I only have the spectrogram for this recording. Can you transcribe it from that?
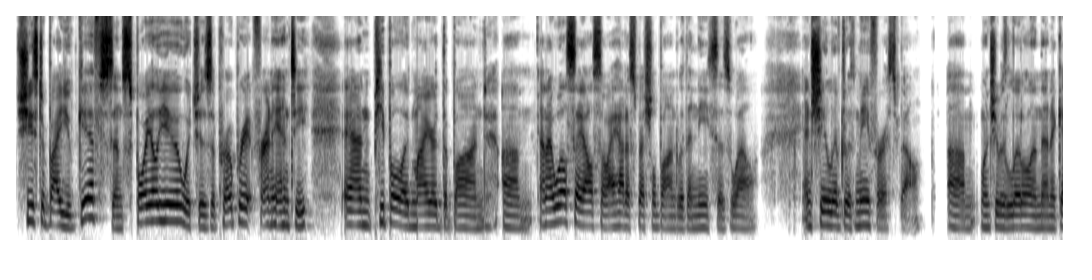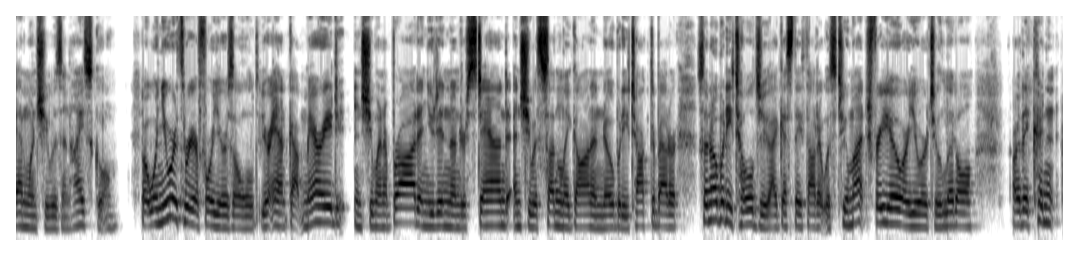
She used to buy you gifts and spoil you, which is appropriate for an auntie, and people admired the bond. Um, and I will say also, I had a special bond with a niece as well, and she lived with me for a spell um, when she was little, and then again when she was in high school. But when you were three or four years old, your aunt got married and she went abroad and you didn't understand and she was suddenly gone and nobody talked about her. So nobody told you. I guess they thought it was too much for you or you were too little or they couldn't.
